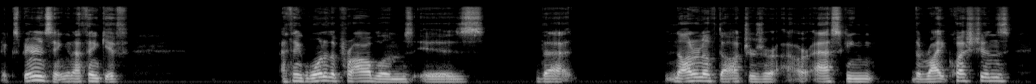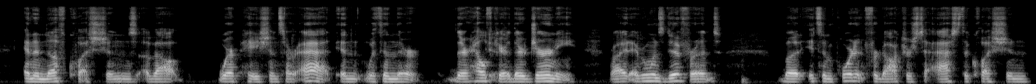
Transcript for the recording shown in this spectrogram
experiencing? And I think if I think one of the problems is that not enough doctors are, are asking the right questions and enough questions about where patients are at in within their their healthcare, Yes. their journey, right? Everyone's different, but it's important for doctors to ask the question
